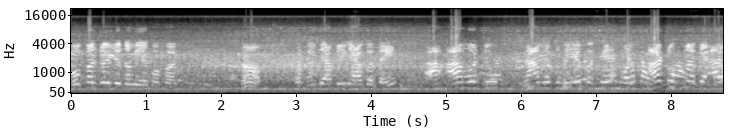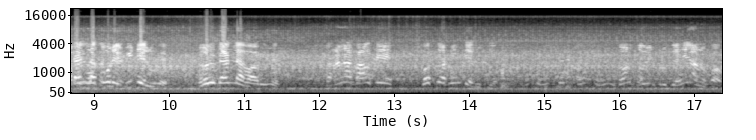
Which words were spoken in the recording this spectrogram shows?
વોકલ જોઈ લો તમે એક વખત. હા. પછી હજી આપણે એની આગળ થઈ આ આ મોટું ને આ મરચું એક જ છે પણ આ ટૂંકમાં કે આ દાંડલા તોડે પીટેલું છે. ઘણું દાંડલા વાળું છે. તો આના ભાવ છે બસો સિત્તેર રૂપિયા. ત્રણસો વીસ રૂપિયા છે આનો ભાવ.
